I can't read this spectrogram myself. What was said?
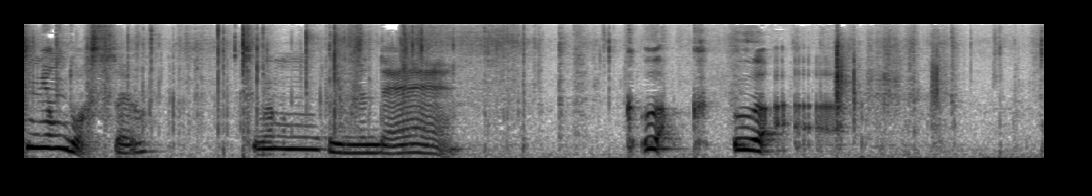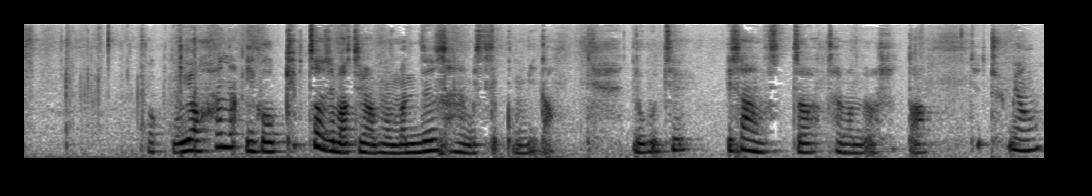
투명도 왔어요. 투명도 있는데 그, 으악 으악 맞고요. 하나 이거 캡처하지 마세요. 아마 만든 사람 있을 겁니다. 누구지? 이 사람 진짜 잘 만들었었다. 투명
